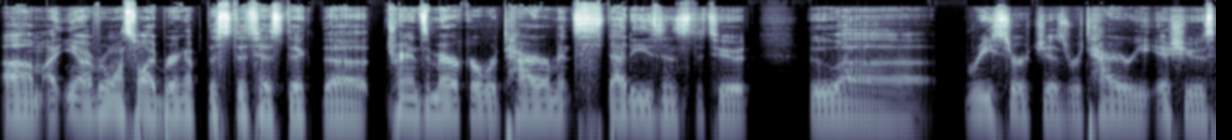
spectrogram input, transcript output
Um, I, you know, every once in a while I bring up the statistic, the Transamerica Retirement Studies Institute, who uh, researches retiree issues.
